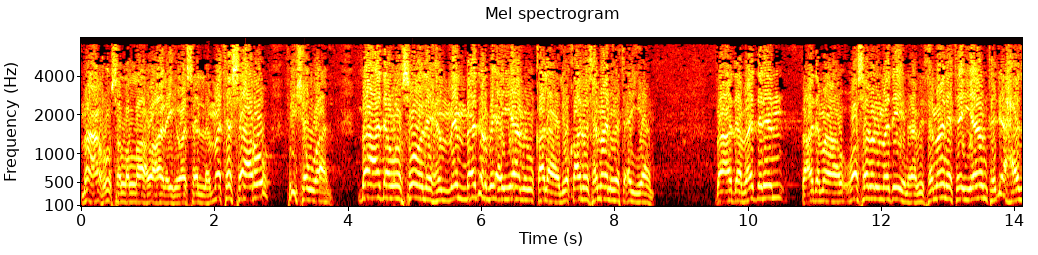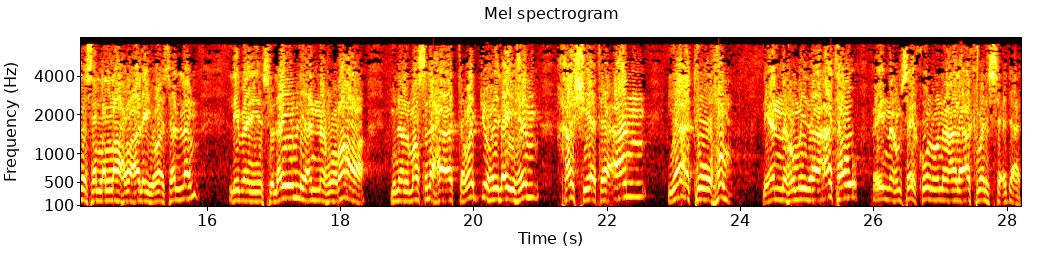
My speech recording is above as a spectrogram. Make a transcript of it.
معه صلى الله عليه وسلم. متى ساروا؟ في شوال. بعد وصولهم من بدر بأيام قلائل يقال ثمانية أيام. بعد بدر بعدما وصلوا المدينة بثمانية أيام تجهز صلى الله عليه وسلم لبني سليم لأنه رأى من المصلحة التوجه إليهم خشية أن يأتوا هم لأنهم إذا أتوا فإنهم سيكونون على أكمل استعداد.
